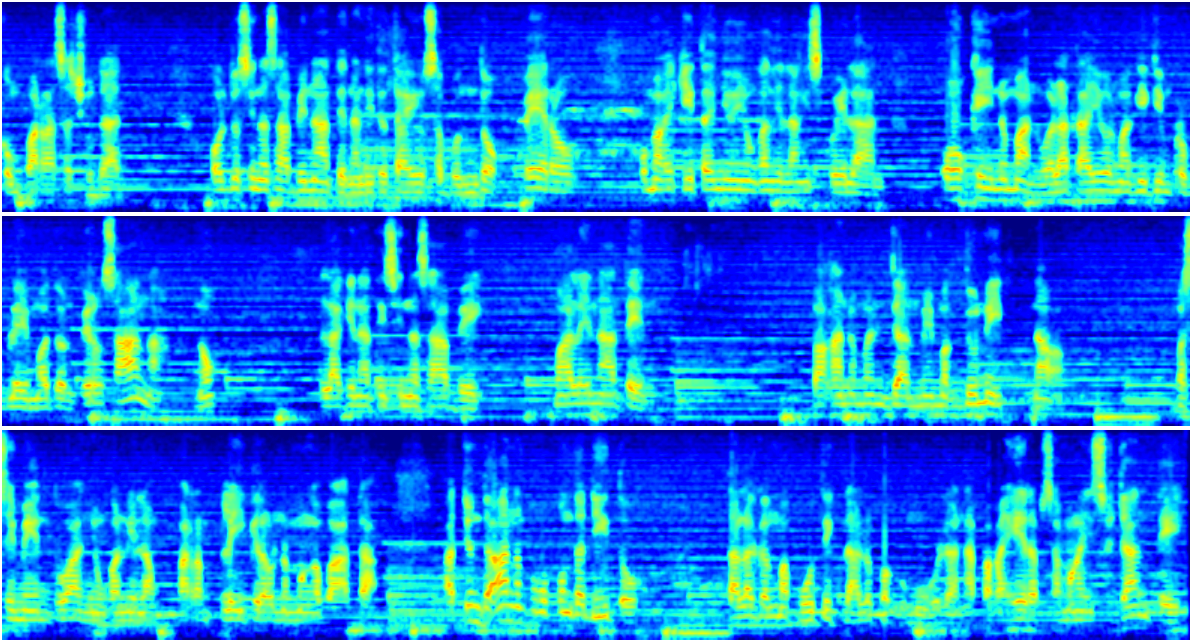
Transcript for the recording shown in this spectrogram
kumpara sa syudad. Although sinasabi natin nandito tayo sa bundok, pero kung makikita nyo yung kanilang eskwelahan, okay naman, wala tayo magiging problema doon. Pero sana, no? Lagi natin sinasabi, malay natin, baka naman dyan may mag-donate na basimentuhan yung kanilang parang playground ng mga bata. At yung daan na pupunta dito, talagang maputik lalo pag umuulan. Napakahirap sa mga estudyante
